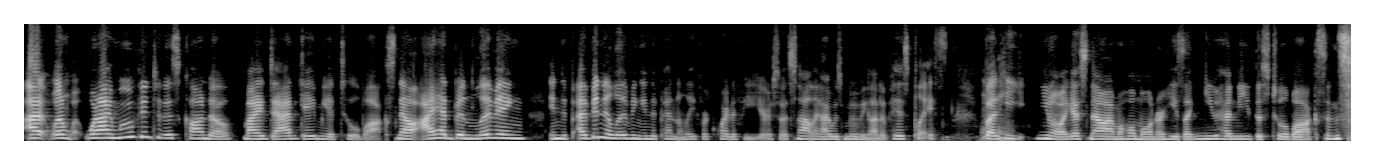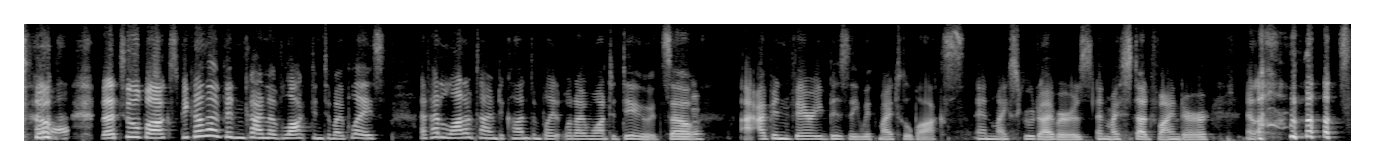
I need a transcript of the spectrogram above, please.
I when when I moved into this condo, my dad gave me a toolbox. Now I had been living in I've been living independently for quite a few years, so it's not like I was moving out of his place. But mm-hmm. he, you know, I guess now I'm a homeowner. He's like, you had need this toolbox, and so uh-huh. that toolbox, because I've been kind of locked into my place, I've had a lot of time to contemplate what I want to do. And so. Mm-hmm. I, I've been very busy with my toolbox and my screwdrivers and my stud finder and all those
